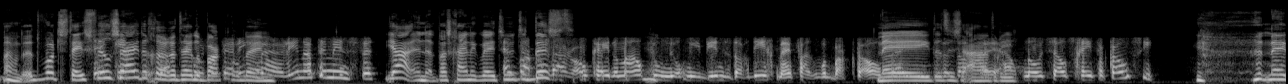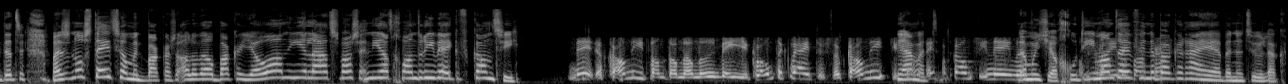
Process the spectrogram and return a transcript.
nou, het wordt steeds Ik- veelzijdiger, het hele Ik bakprobleem. me herinner tenminste. Ja, en waarschijnlijk weet u En het het best. waren ook helemaal toen nog niet dinsdag dicht. Mijn vader bakte altijd. Nee, dat is. Adrie. Hij had nooit zelfs geen vakantie. Nee, dat is, maar het is nog steeds zo met bakkers. Alhoewel bakker Johan hier laatst was en die had gewoon drie weken vakantie. Nee, dat kan niet, want dan, dan ben je je klanten kwijt. Dus dat kan niet. Je Ja, kan maar geen vakantie nemen. Dan moet je goed iemand even in de bakker. bakkerij hebben natuurlijk.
